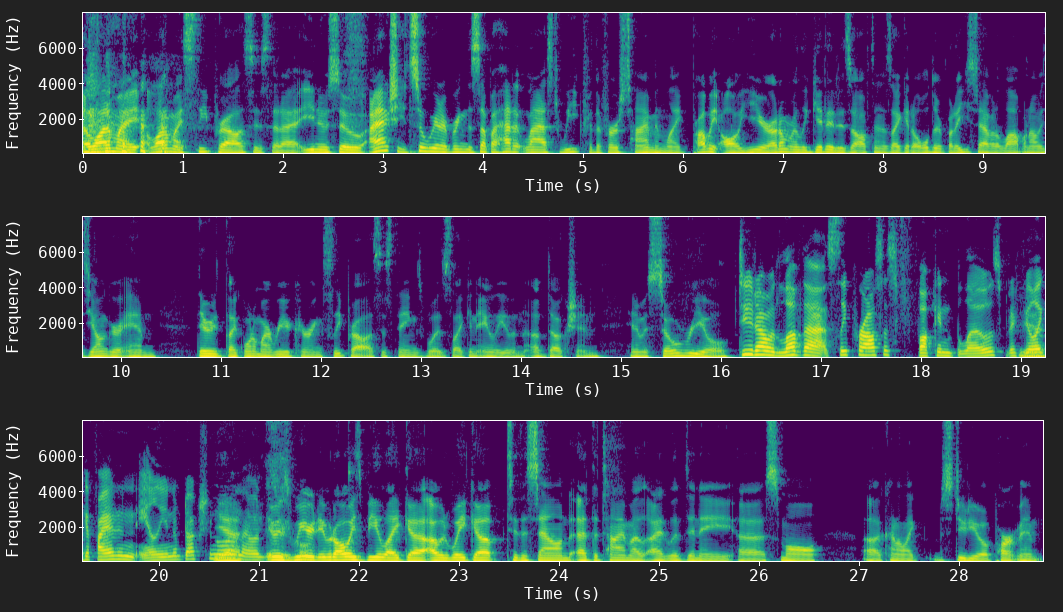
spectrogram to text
a lot of my a lot of my sleep paralysis that I you know so I actually it's so weird I bring this up. I had it last week for the first time in like probably all year. I don't really get it as often as I get older, but I used to have it a lot when I was younger. And there like one of my reoccurring sleep paralysis things was like an alien abduction, and it was so real. Dude, I would love that. Sleep paralysis fucking blows, but I feel Yeah. like if I had an alien abduction one, that would be it was cool. weird. It would always be like uh, I would wake up to the sound. At the time, I, I lived in a uh, small, uh, kind of like studio apartment,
